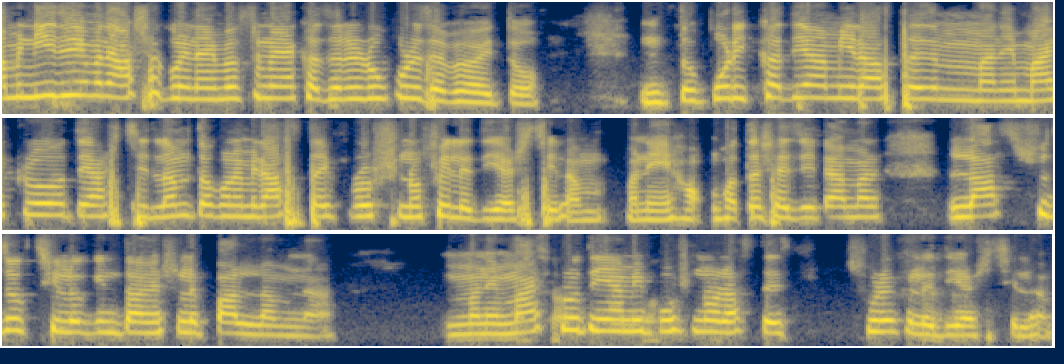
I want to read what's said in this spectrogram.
আমি নিজেই মানে আশা করি না, আমি ভাবছিলাম এক হাজারের উপরে যাবে হয়তো। তো পরীক্ষা দিয়ে আমি রাস্তায় মানে মাইক্রোতে আসছিলাম, তখন আমি রাস্তায় প্রশ্ন ফেলে দিয়ে আসছিলাম। মানে হতাশায় যেটা আমার লাস্ট সুযোগ ছিল, কিন্তু আমি আসলে পারলাম না। মানে আচ্ছা। মাইক্রোতে আমি প্রশ্ন রাস্তায় ছুঁড়ে ফেলে দিয়ে আসছিলাম।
